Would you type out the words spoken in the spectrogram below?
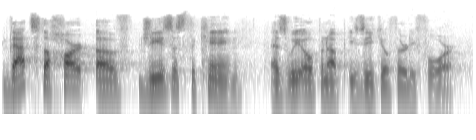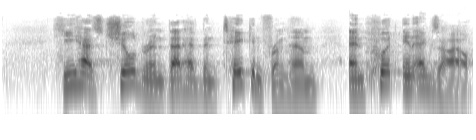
That's the heart of Jesus the King as we open up Ezekiel 34. He has children that have been taken from him and put in exile.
